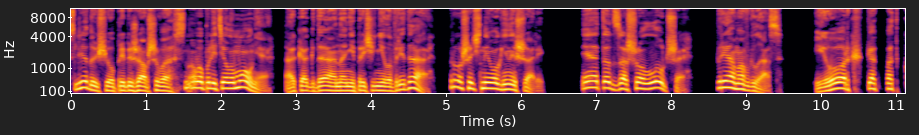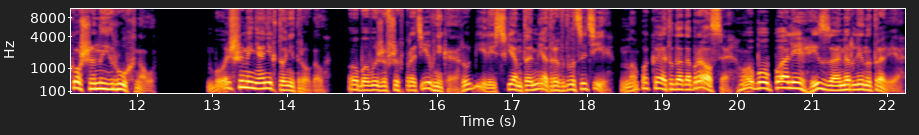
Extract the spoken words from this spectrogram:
Следующего прибежавшего снова полетела молния, а когда она не причинила вреда — крошечный огненный шарик. Этот зашел лучше, прямо в глаз. И орк, как подкошенный, рухнул. Больше меня никто не трогал. Оба выживших противника рубились с кем-то метрах в двадцати, но пока я туда добрался, оба упали и замерли на траве.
